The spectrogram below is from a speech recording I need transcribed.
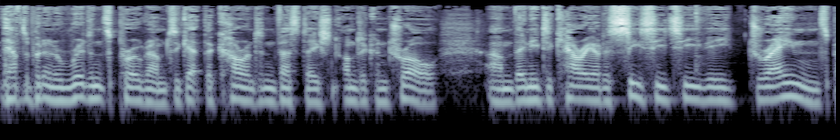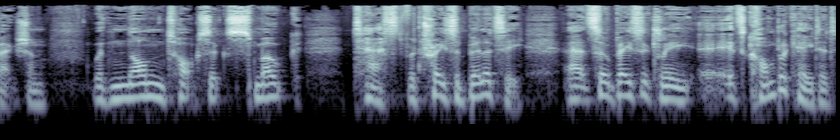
they have to put in a riddance program to get the current infestation under control. Um, they need to carry out a CCTV drain inspection with non-toxic smoke test for traceability. Uh, so basically, it's complicated.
